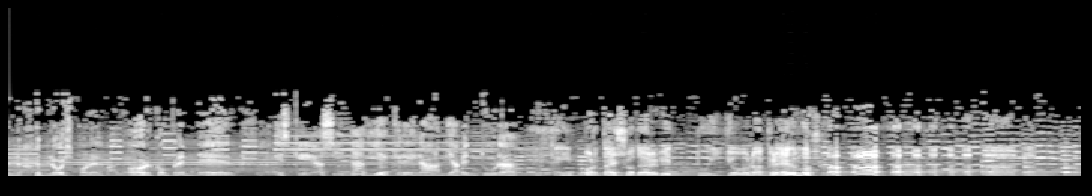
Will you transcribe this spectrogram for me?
No, no es por el valor, comprender. Es que así nadie creerá a mi aventura. ¿Qué importa eso, Derby? Tú y yo la creemos.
